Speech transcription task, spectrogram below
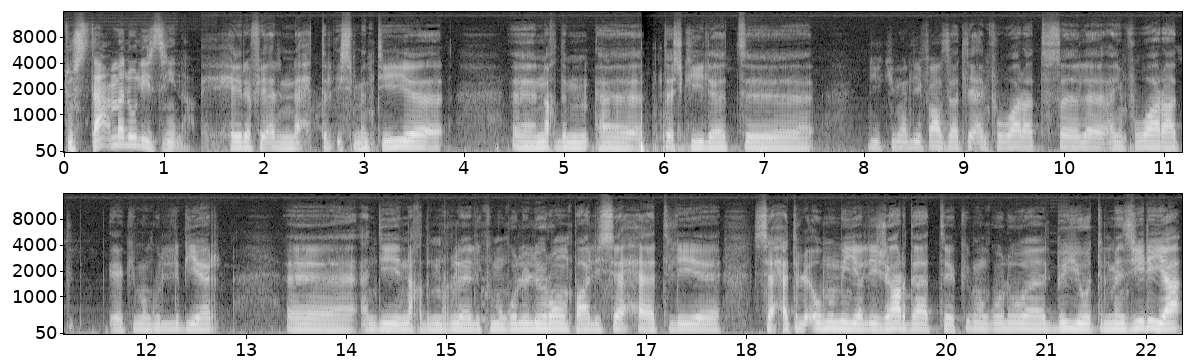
تستعمل للزينة. حرفي على الناحية الإسمنتية آه، نخدم آه، تشكيلات آه، اللي فازات اللي عين فوارات عين فوارات كيما نقول البير. آه عندي نخدم كيما نقولوا لي رومبا لي ساحات لي الساحات العمومية لي جاردات كيما نقولوا البيوت المنزلية.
